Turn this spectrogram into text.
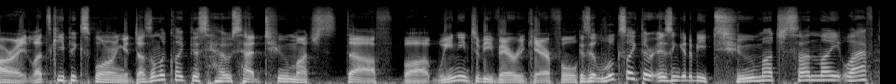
Alright, let's keep exploring. It doesn't look like this house had too much stuff, but we need to be very careful because it looks like there isn't going to be too much sunlight left.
